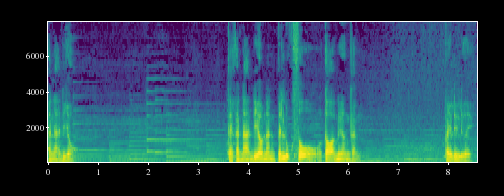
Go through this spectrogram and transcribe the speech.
ขณะเดียว แต่ขณะเดียวนั้นเป็นลูกโซ่ต่อเนื่องกัน ไปเรื่อยๆ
